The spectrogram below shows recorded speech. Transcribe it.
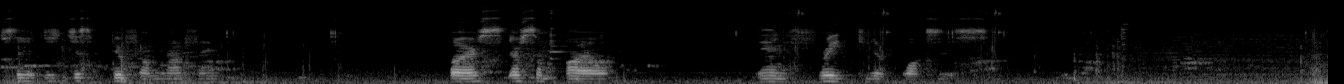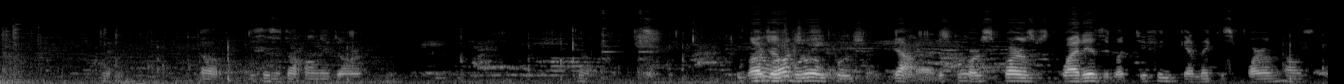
just, uh, just, just do from nothing. Or there's, there's some oil. And three killer boxes. Oh, this is the only door. No. Large large oil potion. Yeah, Yeah, this cool. for spirals is quite easy, but do you think you can make the spiral house? Oh,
